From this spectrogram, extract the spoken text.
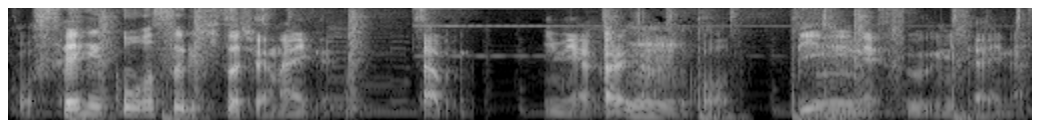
こう成功する人じゃないのよ。多分。意味わかるかな、うん。こうビジネスみたいなさ、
